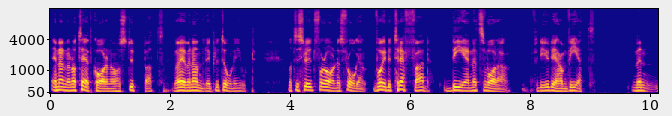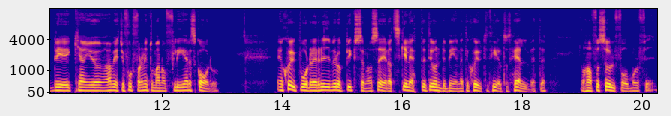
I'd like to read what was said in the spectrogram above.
En annan av tätkarlarna har stupat. Det har även andra i plutonen gjort. Och till slut får Arnes frågan, vad är du träffad? Benet svarar han. För det är ju det han vet. Men det kan ju, han vet ju fortfarande inte om han har fler skador. En sjukvårdare river upp byxorna och säger att skelettet i underbenet är skjutet helt åt helvete. Och han får sulfa och morfin.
